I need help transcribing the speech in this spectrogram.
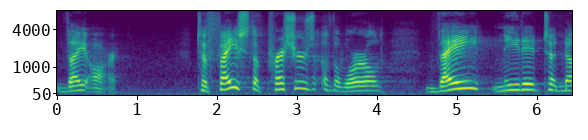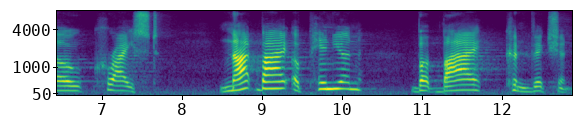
they are. To face the pressures of the world, they needed to know Christ, not by opinion, but by conviction.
